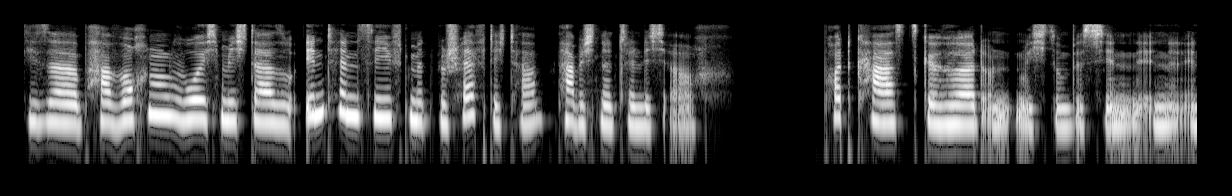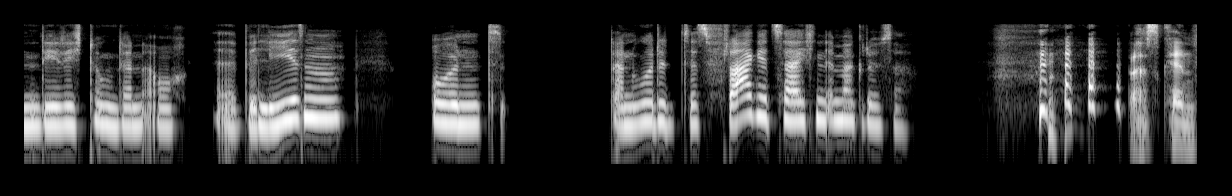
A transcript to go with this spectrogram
dieser paar Wochen, wo ich mich da so intensiv mit beschäftigt habe, habe ich natürlich auch Podcasts gehört und mich so ein bisschen in, in die Richtung dann auch äh, belesen und dann wurde das Fragezeichen immer größer. das kennt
